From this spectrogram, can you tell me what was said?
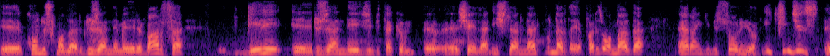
e, konuşmaları, düzenlemeleri varsa geri e, düzenleyici bir takım e, e, şeyler, işlemler bunları da yaparız. Onlarda herhangi bir sorun yok. İkinci e,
